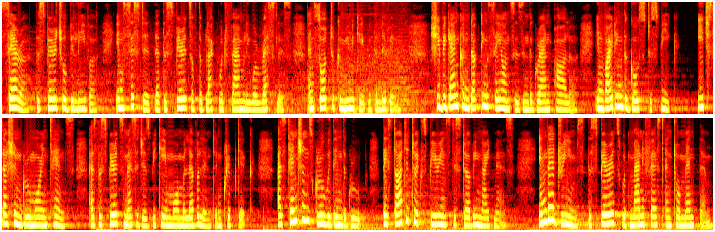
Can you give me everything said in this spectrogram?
Sarah, the spiritual believer, insisted that the spirits of the Blackwood family were restless and sought to communicate with the living. She began conducting seances in the grand parlor, inviting the ghosts to speak. Each session grew more intense as the spirits' messages became more malevolent and cryptic. As tensions grew within the group, they started to experience disturbing nightmares. In their dreams, the spirits would manifest and torment them,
